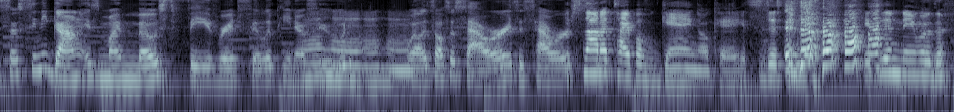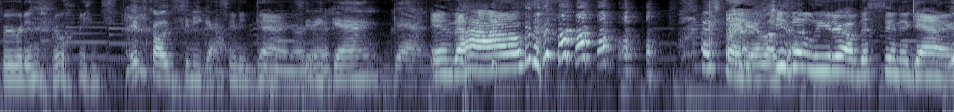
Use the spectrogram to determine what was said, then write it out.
so sinigang is my most favorite Filipino food. Well, it's also sour. It's a sour. Mm-hmm, It's not a type of gang, okay? It's just the name, it's the name of the food in the Philippines. It's called sinigang. Sinigang, okay? Sinigang gang. In the house. That's funny. I love She's that. the leader of the Sinigang.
